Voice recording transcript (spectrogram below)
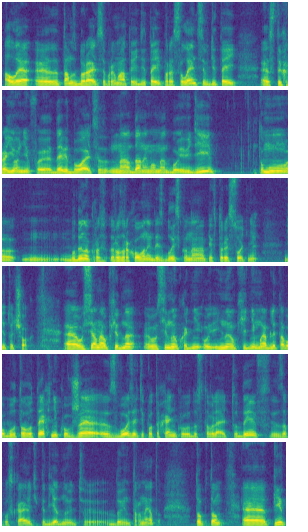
але е, там збираються приймати і дітей-переселенців, дітей е, з тих районів, е, де відбуваються на даний момент бойові дії. Тому будинок роз- розрахований десь близько на півтори сотні діточок. Е, Уся необхідна, усі необхідні, необхідні меблі та побутову техніку вже звозять і потихеньку доставляють туди, запускають, під'єднують до інтернету. Тобто е, під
